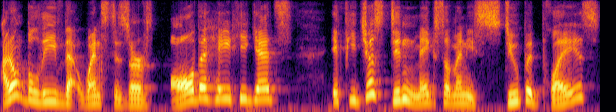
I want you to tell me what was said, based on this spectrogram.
I don't believe that Wentz deserves all the hate he gets. If he just didn't make so many stupid plays,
